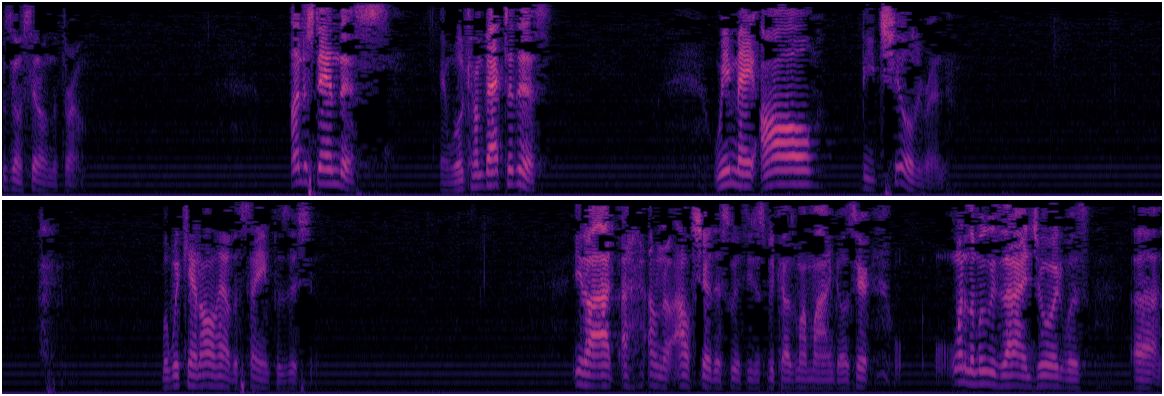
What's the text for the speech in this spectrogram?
who's going to sit on the throne. Understand this, and we'll come back to this. We may all be children but we can't all have the same position. You know, I, I, don't know. I'll share this with you just because my mind goes here. One of the movies that I enjoyed was uh,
